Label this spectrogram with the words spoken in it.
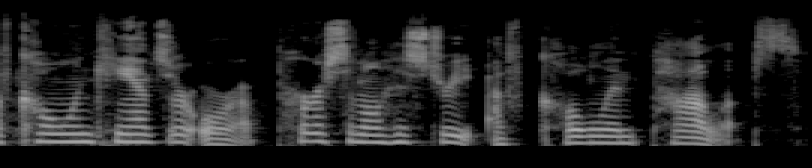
of colon cancer or a personal history of colon polyps.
